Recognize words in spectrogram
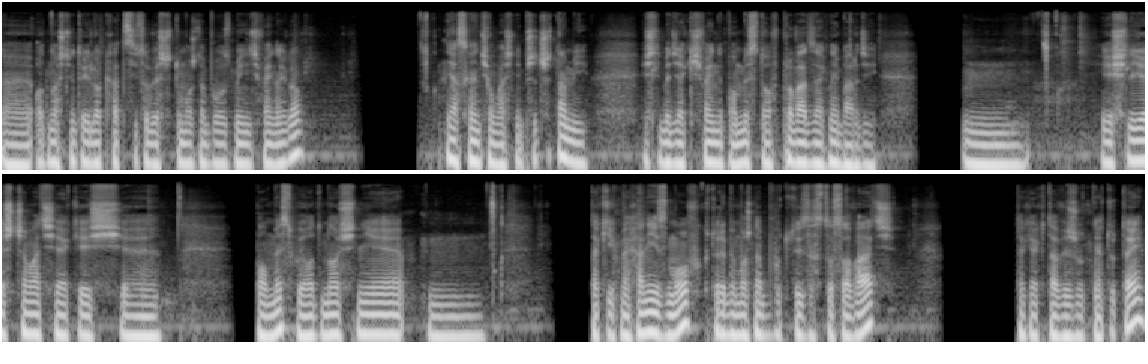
e, odnośnie tej lokacji, co by jeszcze tu można było zmienić fajnego, ja z chęcią właśnie przeczytam i jeśli będzie jakiś fajny pomysł, to wprowadzę jak najbardziej. Mm, jeśli jeszcze macie jakieś e, pomysły odnośnie mm, takich mechanizmów, które by można było tutaj zastosować, tak jak ta wyrzutnia tutaj,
